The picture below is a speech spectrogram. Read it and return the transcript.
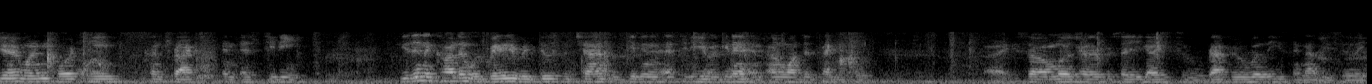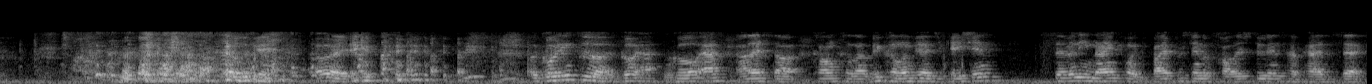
year, one in four teens contract an STD. Using a condom would greatly reduce the chance of getting an STD or getting an unwanted pregnancy. Alright, so I'm going to try to persuade you guys to wrap your willies and not be silly. okay, alright. According to uh, Go, A- Go Ask Alice.com Columbia, Columbia Education, 79.5% of college students have had sex.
